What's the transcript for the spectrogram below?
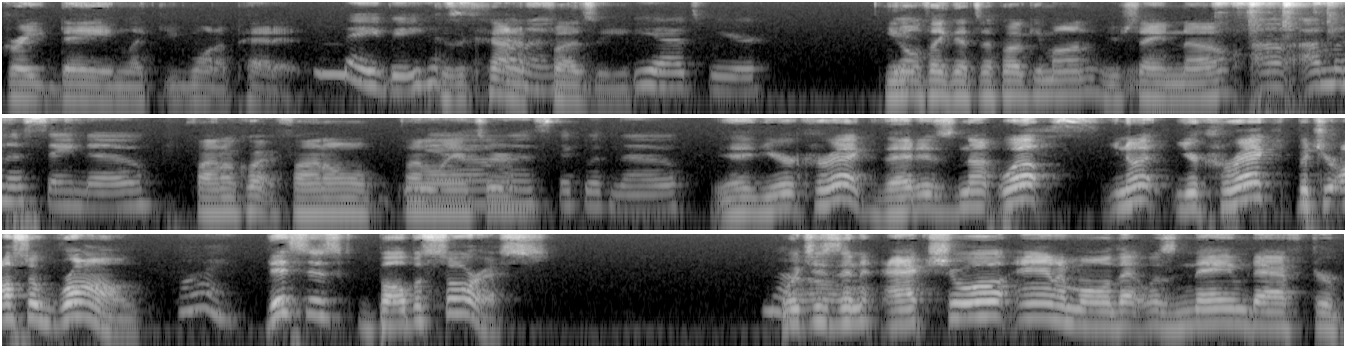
Great Dane, like you'd want to pet it Maybe because it's kind of fuzzy. Yeah, it's weird. You don't think that's a Pokemon? You're saying no? I, I'm gonna say no. Final final final yeah, answer. I'm gonna stick with no. Yeah, you're correct. That is not. Well, you know what? You're correct, but you're also wrong. Why? This is Bulbasaurus, which is an actual animal that was named after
